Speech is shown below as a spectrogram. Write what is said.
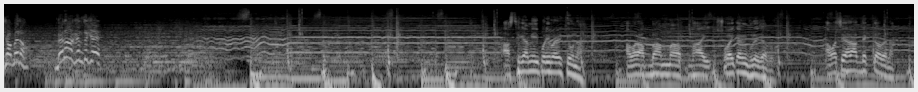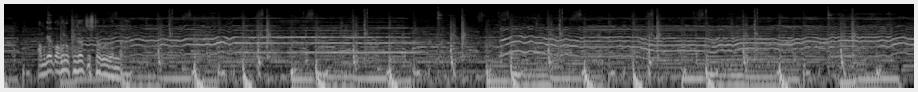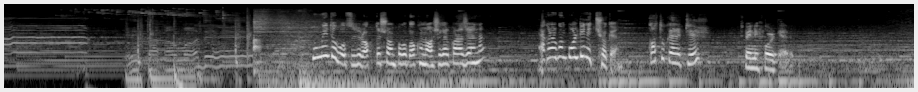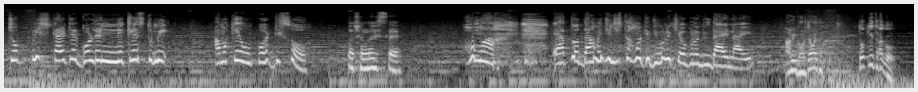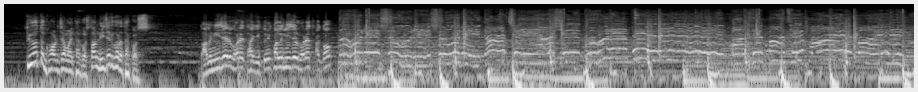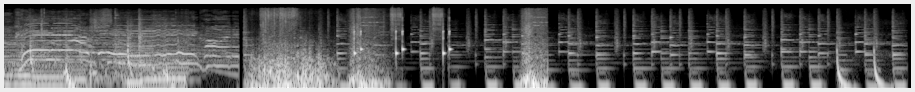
যাও বেরো। বেরো এখান থেকে। আজ থেকে আমি এই পরিবারের কেউ না। আমার আব্বা আম্মা ভাই সবাইকে আমি ভুলে যাব। আমার চেহারা আর দেখতে হবে না। আমাকে কখনো খোঁজার চেষ্টা করবেন না। তুমি তো বলছো যে রক্তের সম্পর্ক কখনো অস্বীকার করা যায় না। এখন এরকম পোল্টি নিচ্ছ কেন? কত ক্যারেটের? Twenty four carat. চব্বিশ ক্যারেটের গোল্ডেন নেকলেস তুমি আমাকে উপহার দিছো? পছন্দ হয়েছে? হোমা এত দামি জিনিস তো আমাকে জীবনে কেউ কোনোদিন দেয় নাই। আমি ঘর জামাই থাকি। তো কি থাকো? তুইও তো ঘর জামাই থাকস তাও নিজের ঘরে থাকস। আমি নিজের ঘরে থাকি তুমি পারলে নিজের ঘরে থাকো।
